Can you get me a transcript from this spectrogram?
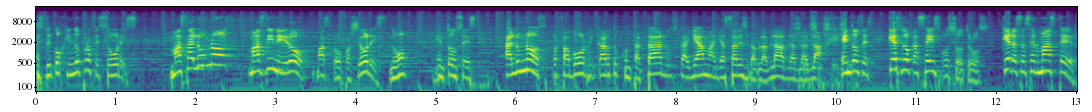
estoy cogiendo profesores. Más alumnos, más dinero, más profesores, ¿no? Entonces, alumnos, por favor, Ricardo, contactar, Luz ya sabes, bla, bla, bla, bla, bla, Sí, bla. sí, sí, sí. Entonces, ¿qué es lo que hacéis vosotros? ¿Quieres hacer máster?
